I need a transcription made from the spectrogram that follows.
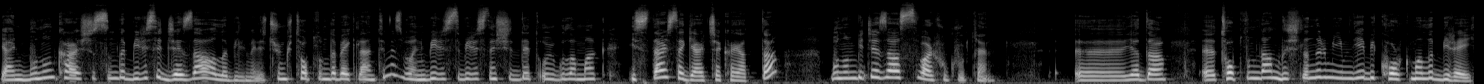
yani bunun karşısında birisi ceza alabilmeli. Çünkü toplumda beklentimiz bu. Hani birisi birisine şiddet uygulamak isterse gerçek hayatta bunun bir cezası var hukuken. E, ya da e, toplumdan dışlanır mıyım diye bir korkmalı birey.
